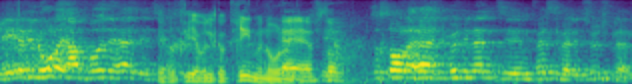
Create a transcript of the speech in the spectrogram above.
Det er en af de noter, jeg har fået det her. Det er jeg, kunne, jeg vil gå grin med noterne. Ja, ja, jeg forstår. Så står der her, at de mødte hinanden til en festival i Tyskland.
